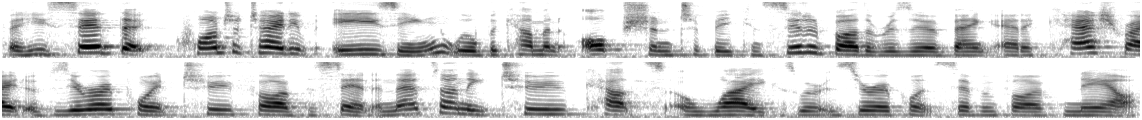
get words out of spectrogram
but he said that quantitative easing will become an option to be considered by the Reserve Bank at a cash rate of 0.25%, and that's only two cuts away because we're at 0.75 now.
